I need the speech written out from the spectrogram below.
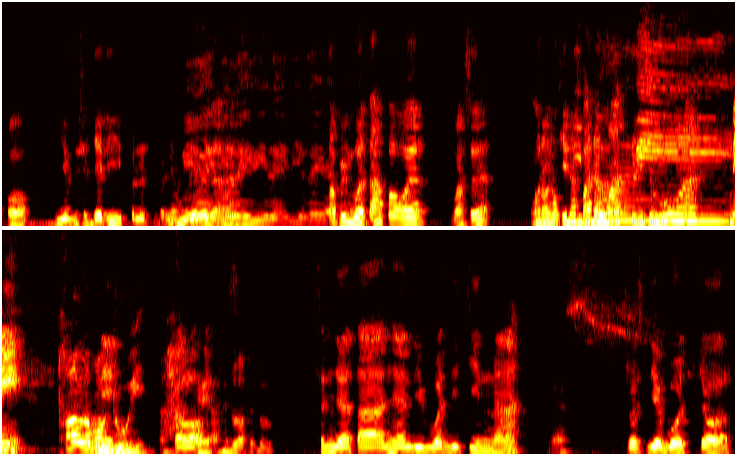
oh iya bisa jadi. Pen- penyembuhnya Gila, kita gila, gila, gila, ya. tapi buat apa wer? Maksudnya orang Untuk Cina pada mati semua. Nih, kalau mau Nih, duit, kalau dulu, dulu. senjatanya dibuat di Cina Yes. terus dia bocor.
